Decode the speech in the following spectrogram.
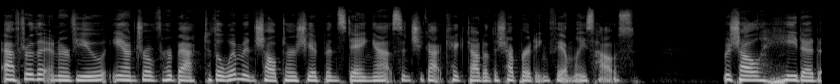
After the interview, Anne drove her back to the women's shelter she had been staying at since she got kicked out of the shepherding family's house. Michelle hated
